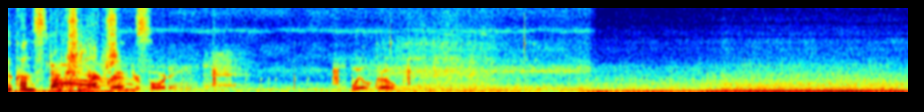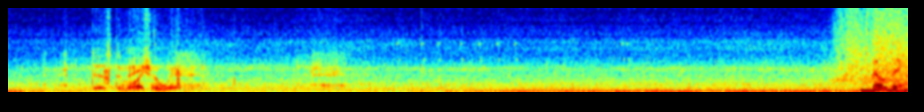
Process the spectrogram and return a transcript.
New construction Aircraft options. reporting. Will go. Destination. Like the wind. Building.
